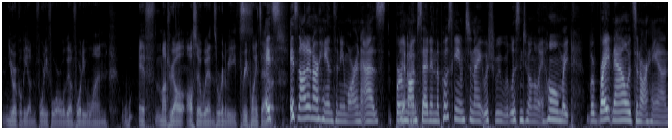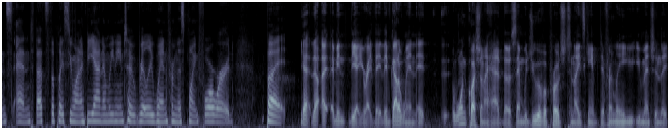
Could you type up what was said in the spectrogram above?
New York will be on 44. We'll be on 41. If Montreal also wins, we're going to be three points out. It's it's not in our hands anymore. And as Birnbaum Yeah. said in the post game tonight, which we listened to on the way home, right? But right now it's in our hands, and that's the place you want to be in, and we need to really win from this point forward. But Yeah, no, I, I mean, yeah, you're right. They they've got to win. It. One question I had though, Sam, would you have approached tonight's game differently? You, you mentioned that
